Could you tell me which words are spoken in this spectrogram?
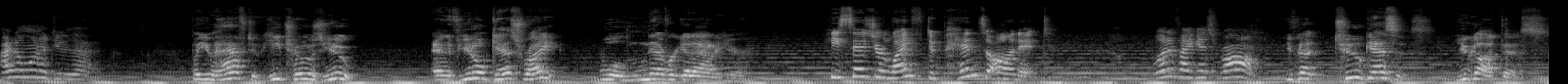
I don't want to do that. But you have to. He chose you. And if you don't guess right, we'll never get out of here. He says your life depends on it. What if I guess wrong? You've got two guesses. You got this.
